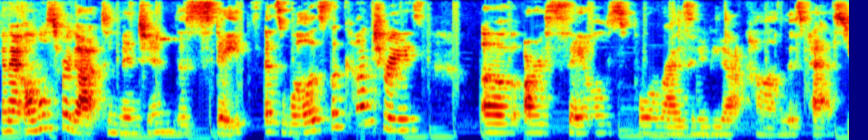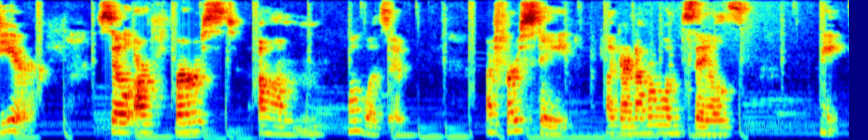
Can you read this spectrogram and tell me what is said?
And I almost forgot to mention the states as well as the countries of our sales for risingtobe.com this past year. So our first, um, what was it? Our first state, like our number one sales, wait,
